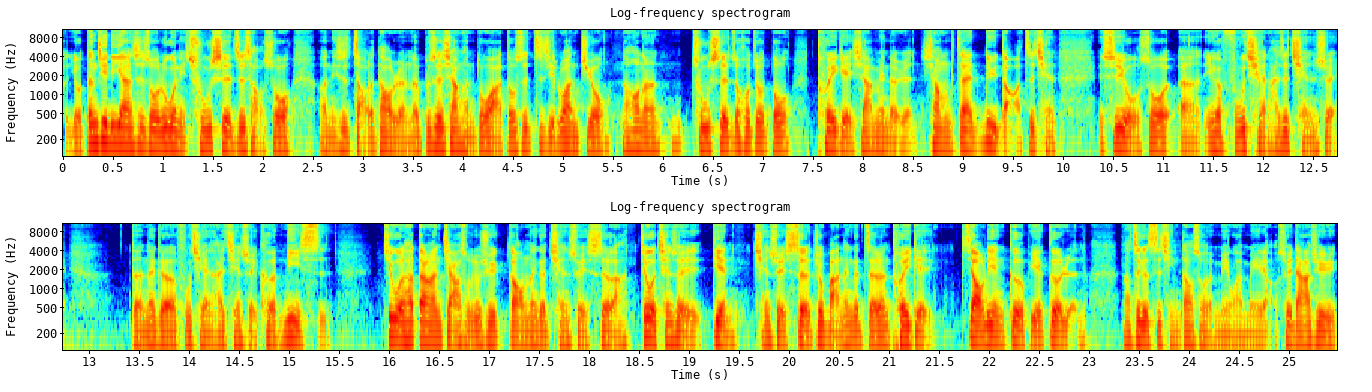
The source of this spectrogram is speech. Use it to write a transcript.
有登记立案是说，如果你出事，至少说呃你是找得到人，而不是像很多啊都是自己乱揪，然后呢出事了之后就都推给下面的人。像在绿岛啊之前是有说呃一个浮潜还是潜水的那个浮潜还是潜水客溺死。结果他当然家属就去告那个潜水社啊，结果潜水店、潜水社就把那个责任推给教练个别个人。那这个事情到时候也没完没了，所以大家去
